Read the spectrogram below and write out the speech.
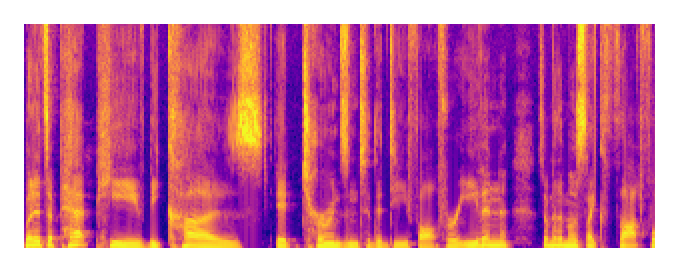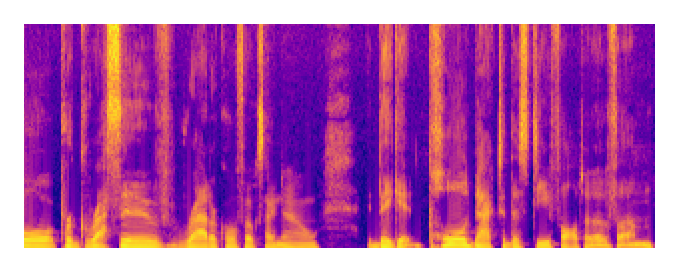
But it's a pet peeve because it turns into the default for even some of the most like thoughtful, progressive, radical folks I know. They get pulled back to this default of um,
